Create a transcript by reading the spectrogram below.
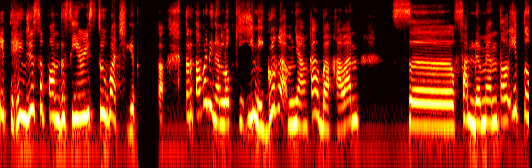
it hinges upon the series too much gitu terutama dengan Loki ini gue nggak menyangka bakalan se-fundamental itu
